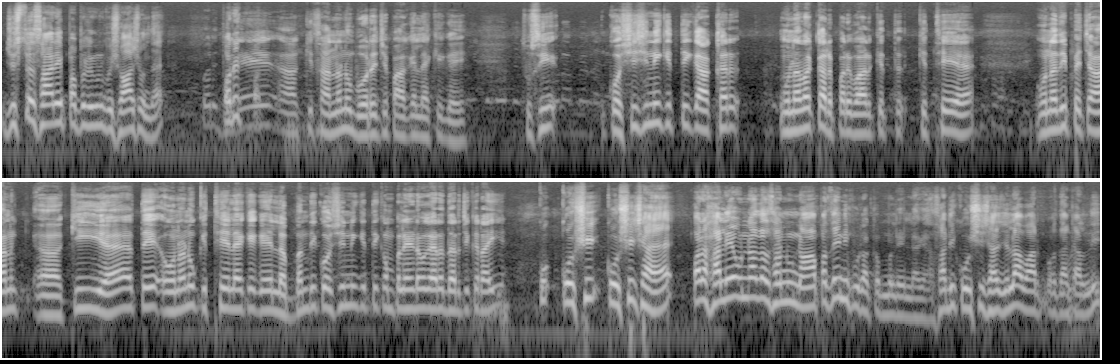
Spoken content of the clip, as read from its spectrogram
ਜਿਸ ਤੇ ਸਾਰੇ ਪਬਲਿਕ ਨੂੰ ਵਿਸ਼ਵਾਸ ਹੁੰਦਾ ਹੈ। ਪਰ ਕਿਸਾਨਾਂ ਨੂੰ ਬੋਰੇ 'ਚ ਪਾ ਕੇ ਲੈ ਕੇ ਗਏ ਤੁਸੀਂ ਕੋਸ਼ਿਸ਼ ਨਹੀਂ ਕੀਤੀ ਕਿ ਆਖਰ ਉਹਨਾਂ ਦਾ ਘਰ ਪਰਿਵਾਰ ਕਿੱਥੇ ਹੈ? ਉਹਨਾਂ ਦੀ ਪਛਾਣ ਕੀ ਹੈ ਤੇ ਉਹਨਾਂ ਨੂੰ ਕਿੱਥੇ ਲੈ ਕੇ ਗਏ? ਲੱਭਣ ਦੀ ਕੋਸ਼ਿਸ਼ ਨਹੀਂ ਕੀਤੀ ਕੰਪਲੇਂਟ ਵਗੈਰਾ ਦਰਜ ਕਰਾਈ ਹੈ? ਕੋਸ਼ਿਸ਼ ਕੋਸ਼ਿਸ਼ ਹੈ ਪਰ ਹਾਲੇ ਉਹਨਾਂ ਦਾ ਸਾਨੂੰ ਨਾਂ ਪਤਾ ਹੀ ਨਹੀਂ ਪੂਰਾ ਕੰਪਲੀਟ ਲੱਗਿਆ ਸਾਡੀ ਕੋਸ਼ਿਸ਼ ਹੈ ਜ਼ਿਲ੍ਹਾ ਵਾਰ ਪਤਾ ਕਰਨ ਦੀ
